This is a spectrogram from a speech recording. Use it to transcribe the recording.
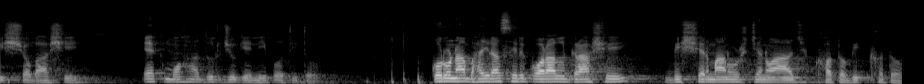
বিশ্ববাসী এক মহা দুর্যোগে নিপতিত। করোনা ভাইরাসের করাল গ্রাসে বিশ্বের মানুষ যেন আজ ক্ষতবিক্ষত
